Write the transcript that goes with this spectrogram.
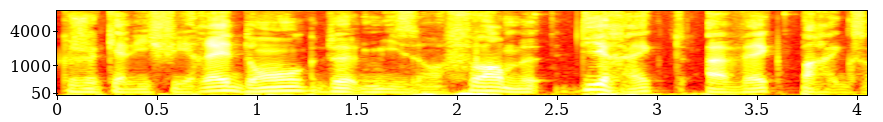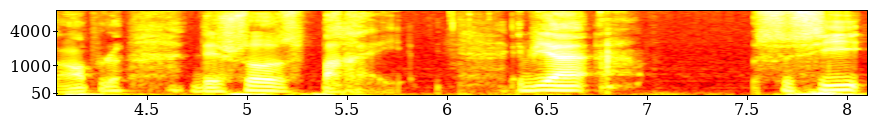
que je qualifierais donc de mise en forme directe avec, par exemple, des choses pareilles. Eh bien, ceci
